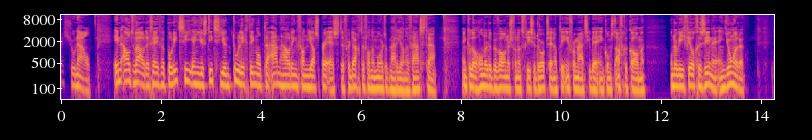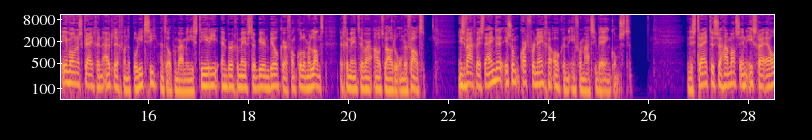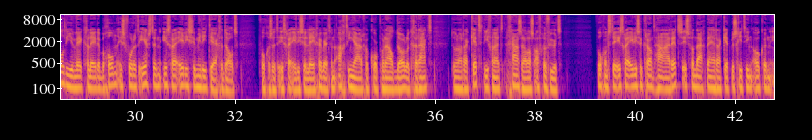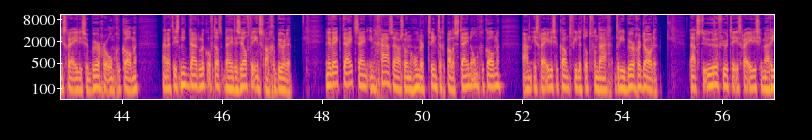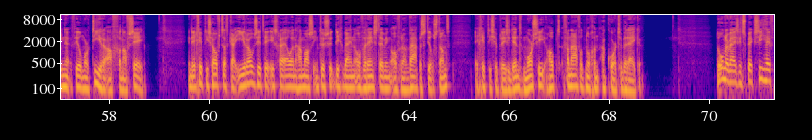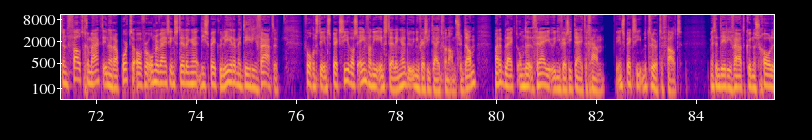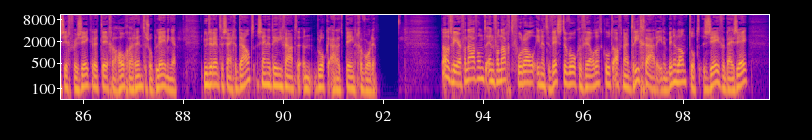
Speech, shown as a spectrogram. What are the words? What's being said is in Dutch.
Journaal. In Oudwoude geven politie en justitie een toelichting op de aanhouding van Jasper S., de verdachte van de moord op Marianne Vaatstra. Enkele honderden bewoners van het Friese dorp zijn op de informatiebijeenkomst afgekomen, onder wie veel gezinnen en jongeren. De inwoners krijgen een uitleg van de politie, het Openbaar Ministerie en burgemeester Beern Bilker van Kollemerland, de gemeente waar Oudwoude onder valt. In Zwaagwesteinde is om kwart voor negen ook een informatiebijeenkomst. In de strijd tussen Hamas en Israël, die een week geleden begon... is voor het eerst een Israëlische militair gedood. Volgens het Israëlische leger werd een 18-jarige korporaal dodelijk geraakt... door een raket die vanuit Gaza was afgevuurd. Volgens de Israëlische krant Haaretz is vandaag bij een raketbeschieting... ook een Israëlische burger omgekomen. Maar het is niet duidelijk of dat bij dezelfde inslag gebeurde. In een week tijd zijn in Gaza zo'n 120 Palestijnen omgekomen. Aan Israëlische kant vielen tot vandaag drie burgerdoden laatste uren vuurt de Israëlische marine veel mortieren af vanaf zee. In de Egyptische hoofdstad Cairo zitten Israël en Hamas intussen dichtbij een overeenstemming over een wapenstilstand. De Egyptische president Morsi hoopt vanavond nog een akkoord te bereiken. De onderwijsinspectie heeft een fout gemaakt in een rapport over onderwijsinstellingen die speculeren met derivaten. Volgens de inspectie was een van die instellingen de Universiteit van Amsterdam, maar het blijkt om de Vrije Universiteit te gaan. De inspectie betreurt de fout. Met een derivaat kunnen scholen zich verzekeren tegen hoge rentes op leningen. Nu de rentes zijn gedaald, zijn de derivaten een blok aan het been geworden. Dan het weer. Vanavond en vannacht vooral in het westen wolkenvelden. Het koelt af naar 3 graden in het binnenland tot 7 bij zee.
